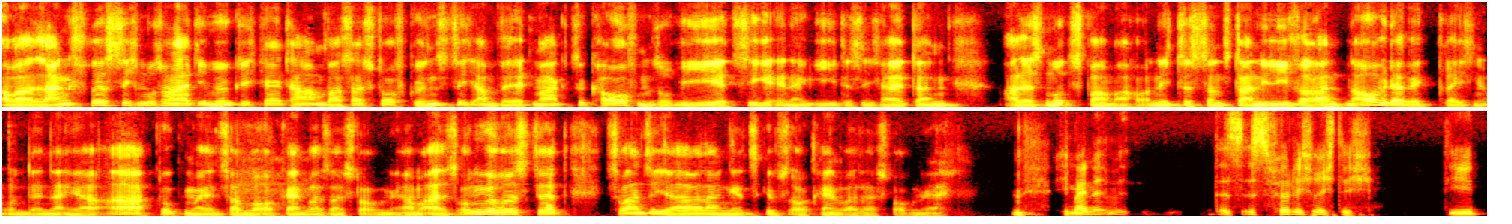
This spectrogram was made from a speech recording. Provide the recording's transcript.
aber langfristig muss man halt die Möglichkeit haben, Wasserstoff günstig am Weltmarkt zu kaufen, so wie jetzige Energie, dass ich halt dann alles nutzbar mache. Und nicht, dass uns dann die Lieferanten auch wieder wegbrechen und dann nachher, ah, guck mal, jetzt haben wir auch keinen Wasserstoff mehr. Haben alles umgerüstet, 20 Jahre lang, jetzt gibt es auch keinen Wasserstoff mehr. Ich meine, das ist völlig richtig. Die,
